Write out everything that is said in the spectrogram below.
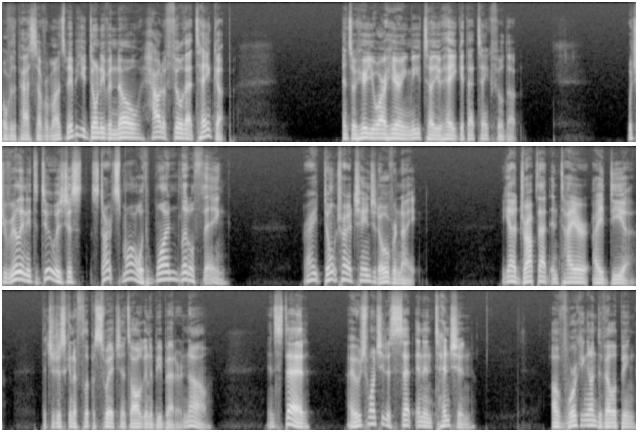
over the past several months. Maybe you don't even know how to fill that tank up. And so here you are hearing me tell you, hey, get that tank filled up. What you really need to do is just start small with one little thing, right? Don't try to change it overnight. You got to drop that entire idea that you're just going to flip a switch and it's all going to be better. No. Instead, I just want you to set an intention of working on developing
